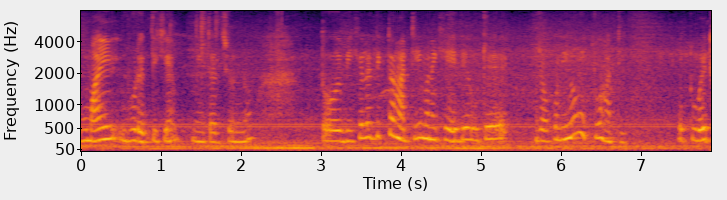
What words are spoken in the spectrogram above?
ঘুমাই ভোরের দিকে মেয়েটার জন্য। তো বিকেলের দিকটা হাঁটি মানে খেয়ে দিয়ে উঠে যখনই হোক একটু হাঁটি। একটু ওয়েট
